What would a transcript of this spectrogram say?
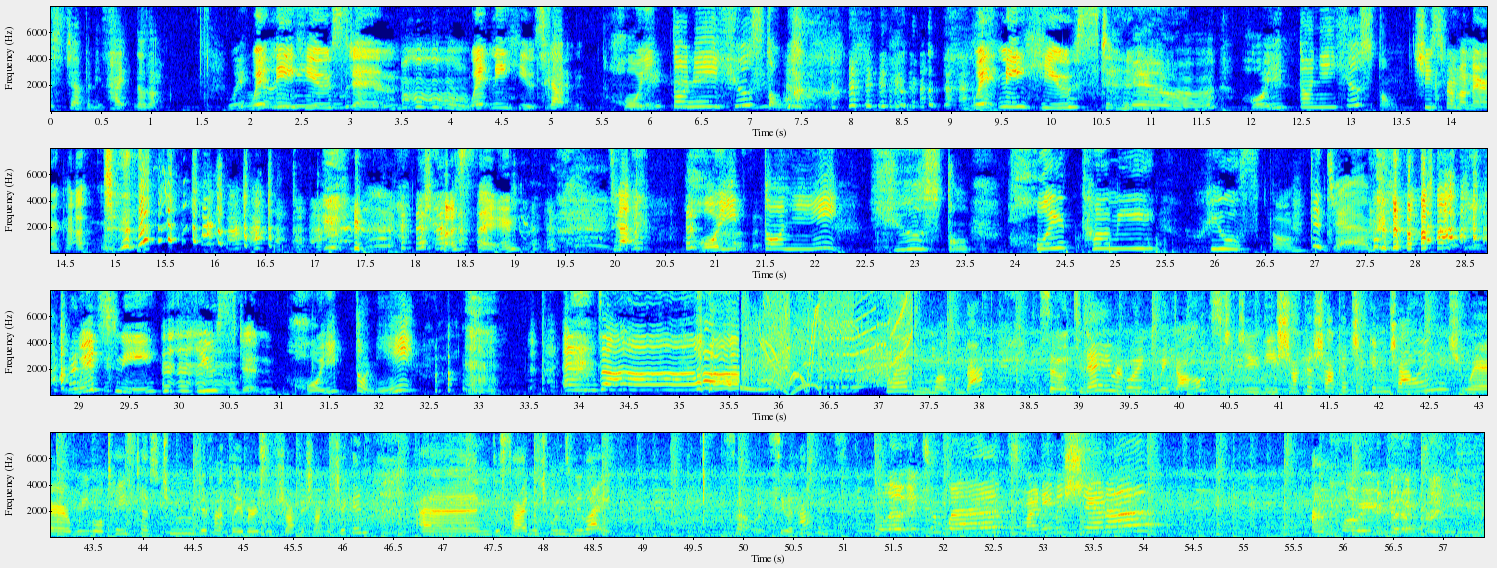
English Japanese はいどうぞ Whitney Houston. うんうんうんうん Whitney Houston. ホイットニー・ヒューストン Whitney Houston. うんホイットニー・ヒューストン She's from America. Just saying. 違うホイットニー・ヒューストン Whitney Houston. Good job Whitney Houston. Hoitoni. and uh, Webs and welcome back. So today we're going to McDonald's to do the Shaka Shaka Chicken Challenge where we will taste test two different flavors of Shaka Shaka Chicken and decide which ones we like. So let's see what happens. Hello interwebs, my name is Shana. I'm Chloe, but I'm currently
